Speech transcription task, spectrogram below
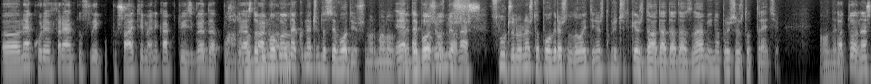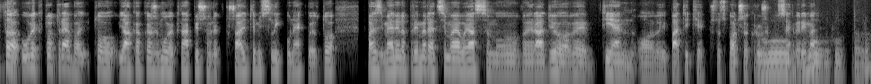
uh, neku referentnu sliku, pošaljite meni kako to izgleda, pošto Naravno ja da bi stvarno, mogao ono, neko, nečim da se vodiš normalno. E, ne pa daj to, Bože to, to, uzmeš znaš. slučajno nešto pogrešno da ovaj ti nešto priča, ti kažeš da, da, da, da, znam i napraviš nešto treće. Onda Pa to, znaš šta, uvek to treba, to ja kako kažem uvek napišem, rek, pošaljite mi sliku neku, jel to, pazi, meni na primjer, recimo, evo ja sam ovaj, radio ove TN ovaj, patike što su počele kruže po serverima, uh, uh, dobro.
